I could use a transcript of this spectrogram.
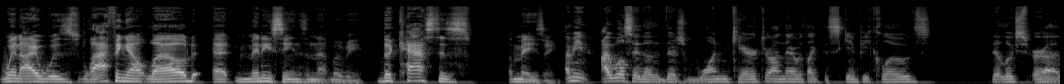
when I was laughing out loud at many scenes in that movie. The cast is amazing. I mean, I will say though that there's one character on there with like the skimpy clothes that looks, or uh,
